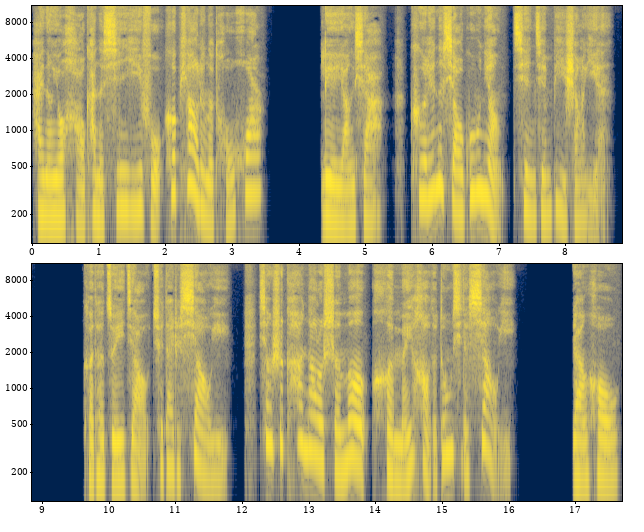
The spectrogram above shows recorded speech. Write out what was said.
还能有好看的新衣服和漂亮的头花烈阳下，可怜的小姑娘渐渐闭上了眼，可她嘴角却带着笑意，像是看到了什么很美好的东西的笑意。然后，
